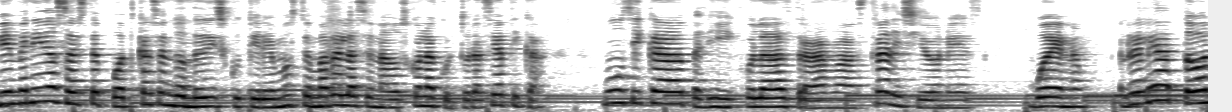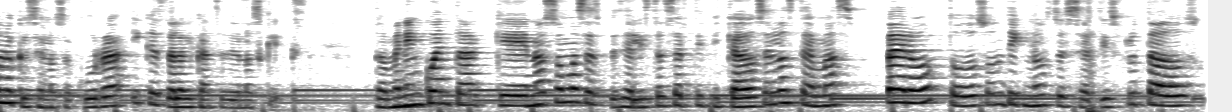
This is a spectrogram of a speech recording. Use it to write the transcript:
Bienvenidos a este podcast en donde discutiremos temas relacionados con la cultura asiática. Música, películas, dramas, tradiciones. Bueno, en realidad todo lo que se nos ocurra y que está al alcance de unos clics. Tomen en cuenta que no somos especialistas certificados en los temas, pero todos son dignos de ser disfrutados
